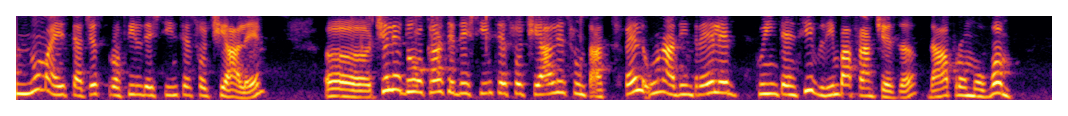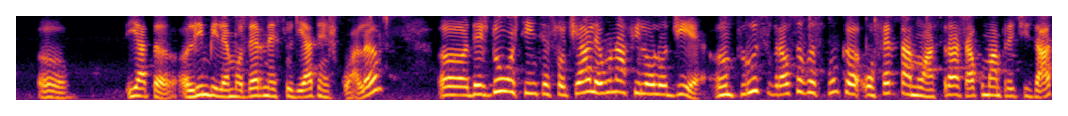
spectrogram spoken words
nu mai este acest profil de științe sociale. Uh, cele două clase de științe sociale sunt astfel, una dintre ele cu intensiv limba franceză, da, promovăm iată, limbile moderne studiate în școală, deci două științe sociale, una filologie. În plus, vreau să vă spun că oferta noastră, așa cum am precizat,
